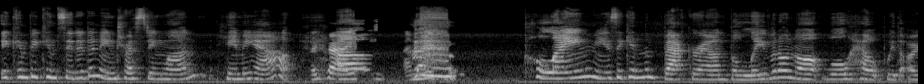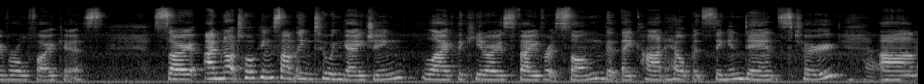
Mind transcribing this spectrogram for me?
it can be considered an interesting one. Hear me out. Okay. Um, playing music in the background, believe it or not, will help with overall focus. So I'm not talking something too engaging, like the kiddos' favourite song that they can't help but sing and dance to. Um,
